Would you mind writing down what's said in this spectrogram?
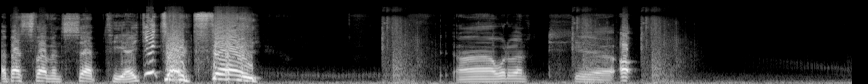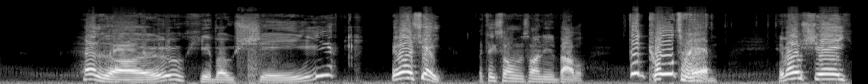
I bet Slevin Sept here. You don't say! Uh, what about here? Oh! Hello, Hiroshi. Hiroshi! I think someone's finding a babble. Then call to him! Hiroshi!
